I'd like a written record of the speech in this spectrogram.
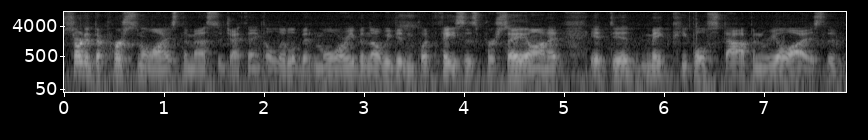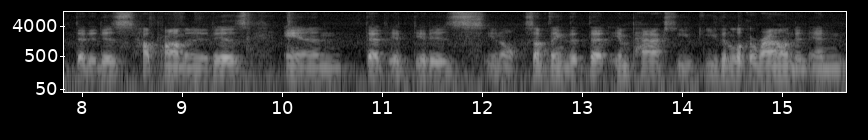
started to personalize the message. I think a little bit more, even though we didn't put faces per se on it. It did make people stop and realize that that it is how prominent it is and that it, it is you know something that, that impacts you you can look around and, and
